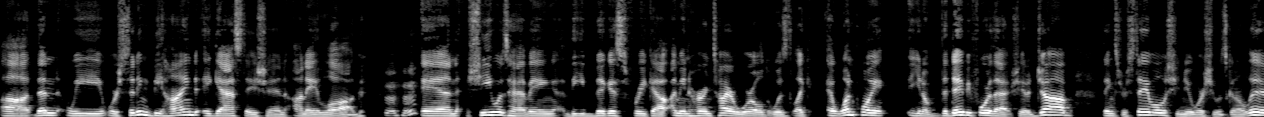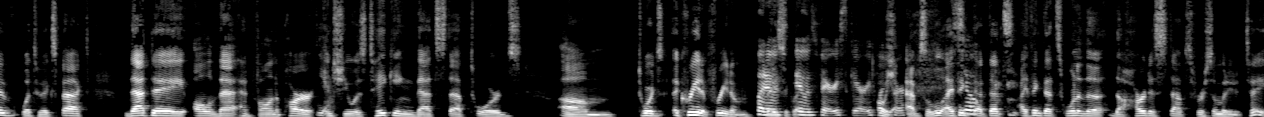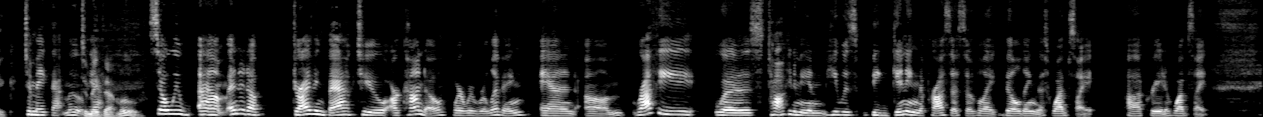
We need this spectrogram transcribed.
Uh, then we were sitting behind a gas station on a log hmm and she was having the biggest freak out. I mean, her entire world was like at one point, you know, the day before that, she had a job, things were stable, she knew where she was going to live, what to expect. That day, all of that had fallen apart, Yeah. and she was taking that step towards, um, towards a creative freedom. But it was it was very scary for oh sure yeah, absolutely. I think So- that that's I think that's one of the the hardest steps for somebody to take to make that move. to yeah. make that move. So we um, ended up driving back to our condo where we were living, and um, Rafi was talking to me, and he was beginning the process of like building this website, uh, creative website,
